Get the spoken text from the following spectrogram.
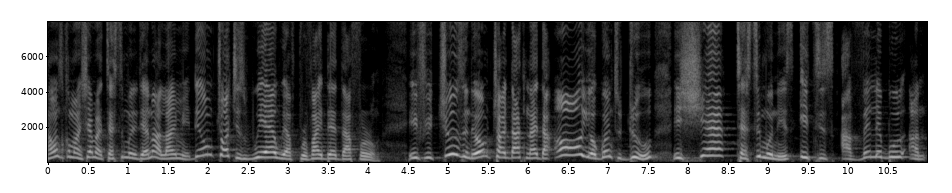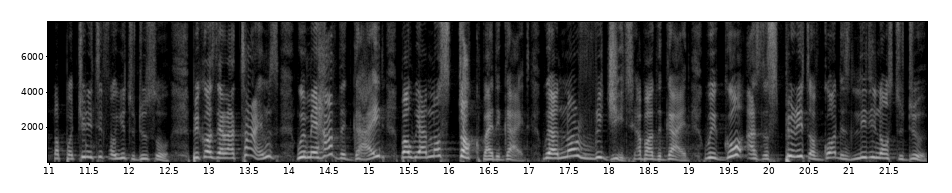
I want to come and share my testimony. They're not allowing me. The home church is where we have provided that forum. If you choose in the home church that night that all you're going to do is share testimonies, it is available an opportunity for you to do so. Because there are times we may have the guide, but we are not stuck by the guide. We are not rigid about the guide. We go as the Spirit of God is leading us to do.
